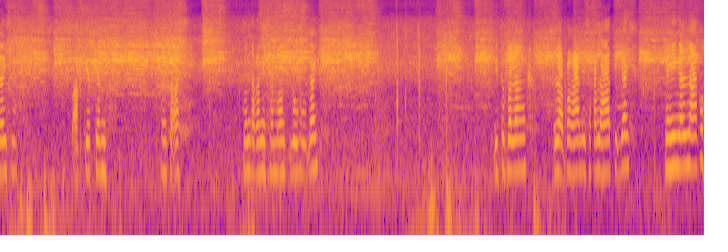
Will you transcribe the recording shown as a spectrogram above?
Guys, paakyat kami. Ang taas. Punta kami sa Mount Luho, guys. Dito pa lang, wala pang ani sa kalahati, guys. Nahingal na ako.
